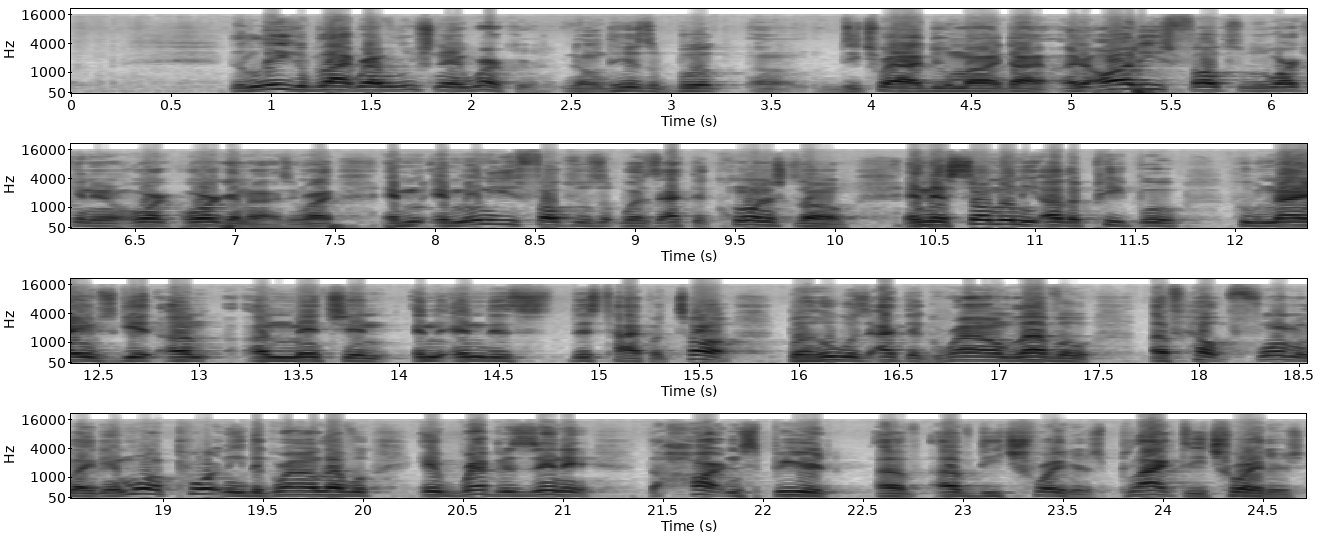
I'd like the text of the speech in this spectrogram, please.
the League of Black Revolutionary Workers. You know, here's a book, um, Detroit I Do Mind Dying. And all these folks was working and or- organizing, right? And, and, many of these folks was, was at the cornerstone. And there's so many other people whose names get un, unmentioned in, in this, this type of talk, but who was at the ground level of help formulating. And more importantly, the ground level, it represented the heart and spirit of, of Detroiters, black Detroiters.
